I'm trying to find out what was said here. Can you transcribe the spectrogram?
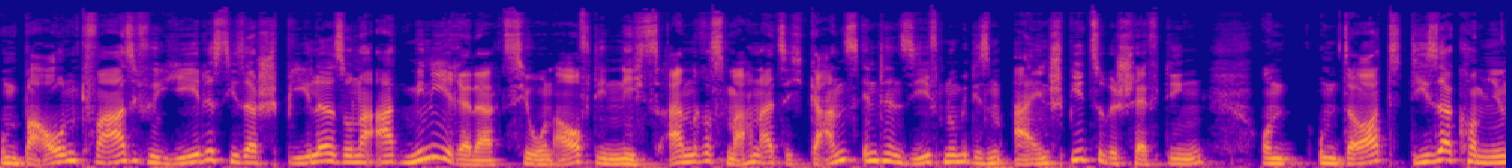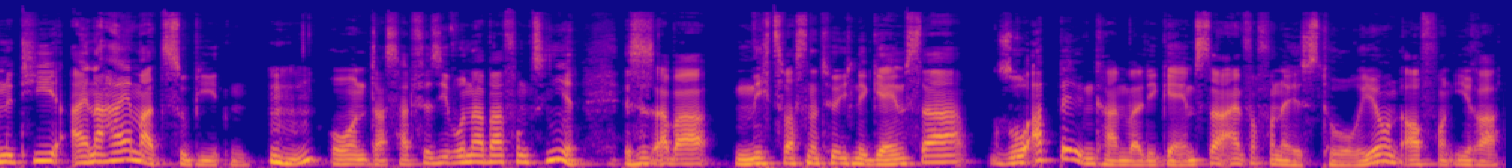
und bauen quasi für jedes dieser Spiele so eine Art Mini-Redaktion auf, die nichts anderes machen, als sich ganz intensiv nur mit diesem einen Spiel zu beschäftigen und um dort dieser Community eine Heimat zu bieten. Mhm. Und das hat für sie wunderbar funktioniert. Es ist aber nichts, was natürlich eine GameStar so abbilden kann, weil die GameStar einfach von der Historie und auch von ihrer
